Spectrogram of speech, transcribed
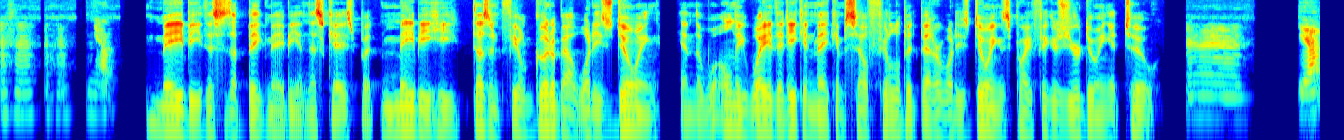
mm-hmm, mm-hmm. yep maybe this is a big maybe in this case but maybe he doesn't feel good about what he's doing and the only way that he can make himself feel a little bit better what he's doing is probably figures you're doing it too. Mm, yeah.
